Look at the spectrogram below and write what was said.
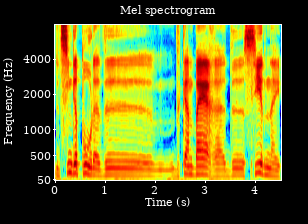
de Singapura, de, de Canberra, de Sydney,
